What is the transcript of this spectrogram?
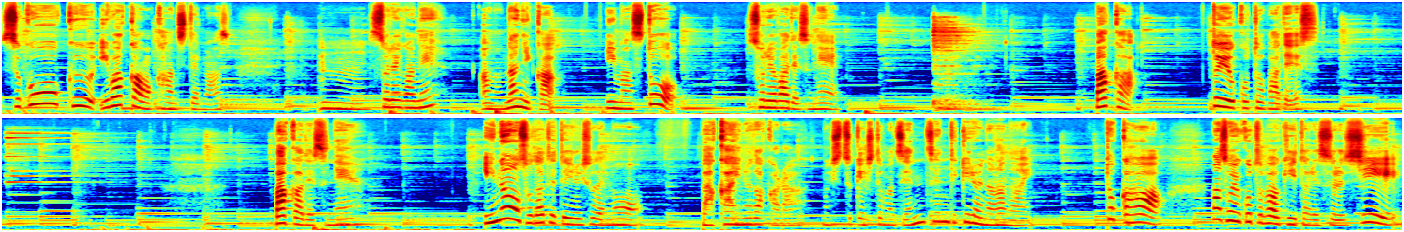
すごく違和感を感じてます。うん、それがねあの何か言いますとそれはですねバカという言葉です。バカですね。犬を育てている人でもバカ犬だからもうしつけしても全然できるようにならない。とか、まあ、そういう言葉を聞いたりするし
